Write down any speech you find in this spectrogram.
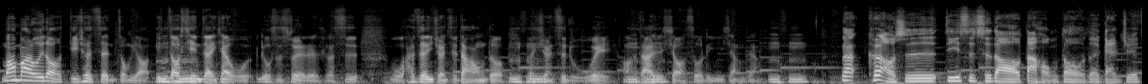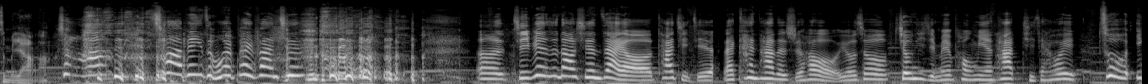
妈妈的味道的确是很重要。一直到现在，你看我六十岁了，可是我还是很喜欢吃大红豆，嗯、很喜欢吃卤味。哦，大家是小时候的印象这样。嗯哼，那柯老师第一次吃到大红豆的感觉怎么样啊？像啊，差冰怎么会配饭吃？呃，即便是到现在哦，他姐姐来看他的时候，有时候兄弟姐妹碰面，他姐姐还会做一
